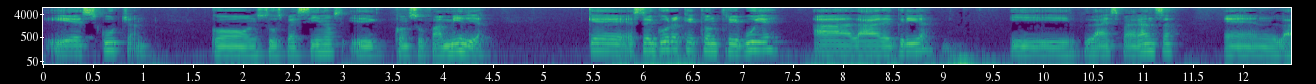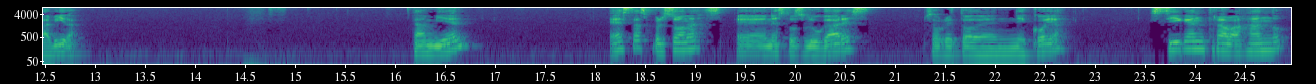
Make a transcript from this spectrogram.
y escuchan con sus vecinos y con su familia, que seguro que contribuye a la alegría y la esperanza en la vida. También estas personas en estos lugares, sobre todo en Nicoya, siguen trabajando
